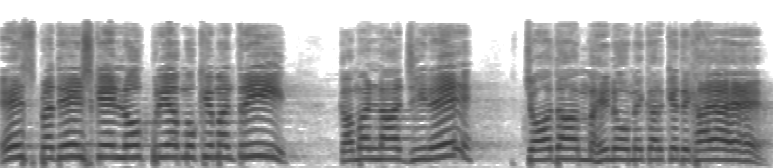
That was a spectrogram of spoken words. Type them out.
इस प्रदेश के लोकप्रिय मुख्यमंत्री कमलनाथ जी ने चौदह महीनों में करके दिखाया है।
